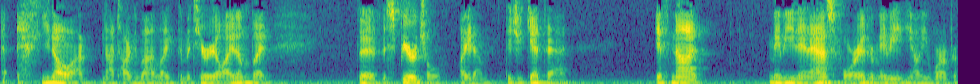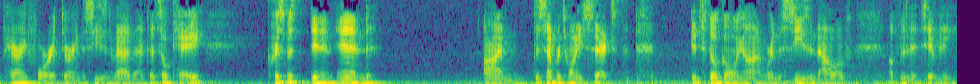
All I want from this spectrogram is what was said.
You know, I'm not talking about like the material item, but the the spiritual item. Did you get that? If not, maybe you didn't ask for it, or maybe you know you weren't preparing for it during the season of Advent. That's okay. Christmas didn't end on December 26th. it's still going on. We're in the season now of of the nativity.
